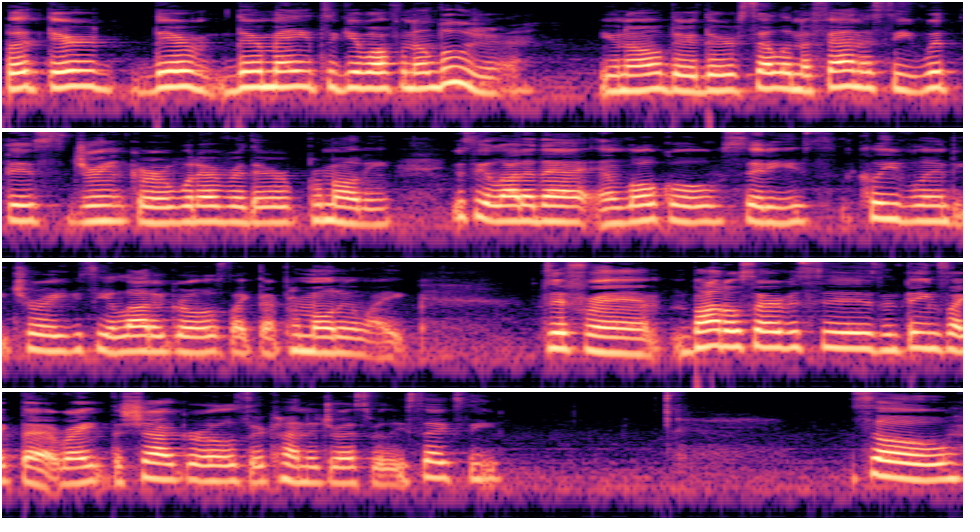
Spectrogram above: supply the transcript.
But they're they're they're made to give off an illusion. You know, they're they're selling a fantasy with this drink or whatever they're promoting. You see a lot of that in local cities, Cleveland, Detroit. You see a lot of girls like that promoting like different bottle services and things like that, right? The shot girls, they're kind of dressed really sexy. So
